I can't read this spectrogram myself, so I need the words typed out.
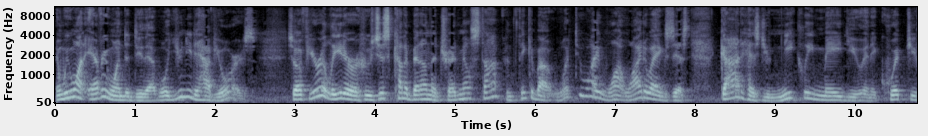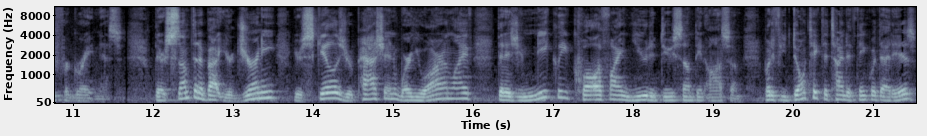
And we want everyone to do that. Well, you need to have yours. So if you're a leader who's just kind of been on the treadmill, stop and think about what do I want? Why do I exist? God has uniquely made you and equipped you for greatness. There's something about your journey, your skills, your passion, where you are in life that is uniquely qualifying you to do something awesome. But if you don't take the time to think what that is,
